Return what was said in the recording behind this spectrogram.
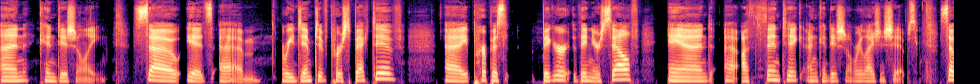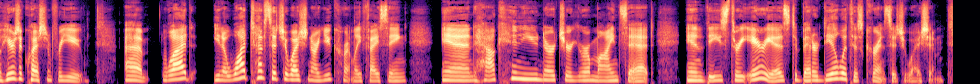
unconditionally. So it's um, a redemptive perspective a purpose bigger than yourself and uh, authentic, unconditional relationships. So here's a question for you: um, What you know, what tough situation are you currently facing, and how can you nurture your mindset in these three areas to better deal with this current situation? You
